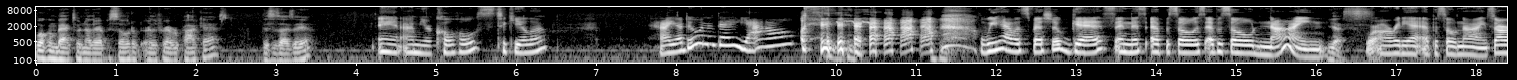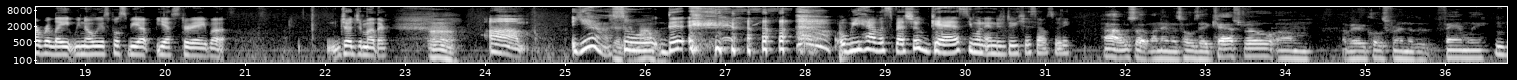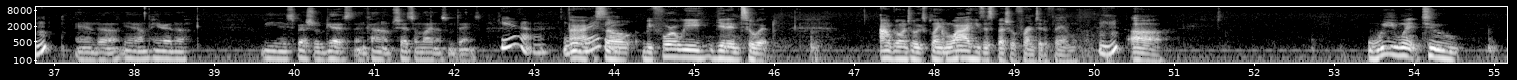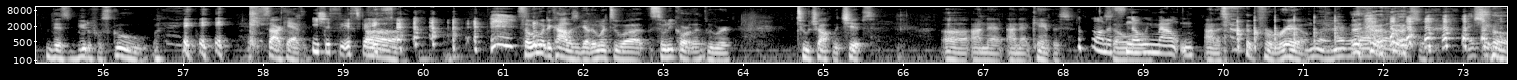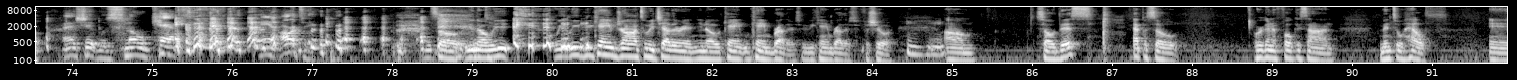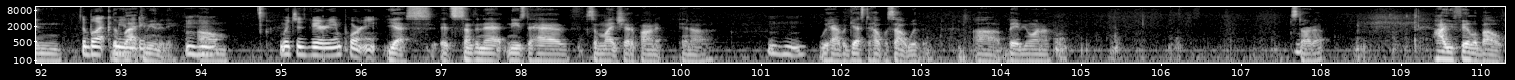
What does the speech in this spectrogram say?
Welcome back to another episode of Early Forever Podcast. This is Isaiah. And I'm your co-host, Tequila. How y'all doing today, y'all? we have a special guest in this episode. It's episode nine. Yes. We're already at episode nine. Sorry we're late. We know we were supposed to be up yesterday, but judge your mother. Uh, Um, yeah. So mama. thi- we have a special guest. You want to introduce yourself, sweetie? Hi, what's up? My name is Jose Castro. Um, a very close friend of the family, Mm-hmm. and uh, yeah, I'm here to be a special guest and kind of shed some light on some things. Yeah. We're all right. ready. So before we get into it, I'm going to explain why he's a special friend to the family. Mhm. Uh, we went to this beautiful school. Sarcasm. you should see his face. Uh, so we went to college together. We went to uh, SUNY Cortland. We were two chocolate chips uh, on that on that campus. on a So, snowy uh, mountain. On a, for real. You ain't never lied about that shit. That shit, that shit was snow capped Antarctic. So you know we, we we became drawn to each other and you know became became brothers. We became brothers for sure. Um, so this episode we're gonna focus on mental health in The black the community. black community. Um, Which is very important. yes, it's something that needs to have some light shed upon it, and uh, we have a guest to help us out with it. Uh, babe, you wanna start up? How you feel about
